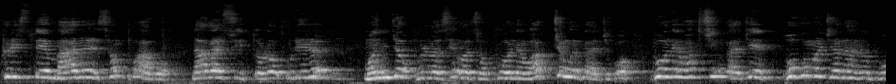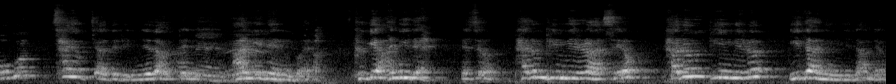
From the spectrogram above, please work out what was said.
그리스도의 말을 선포하고 나갈 수 있도록 우리를 먼저 불러 세워서 구원의 확증을 가지고 구원의 확신 가진 복음을 전하는 복음 사역자들입니다. 그랬더니 아니라는 거야. 그게 아니래. 그래서 다른 비밀을 하세요. 다른 비밀은 이단입니다. 내가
